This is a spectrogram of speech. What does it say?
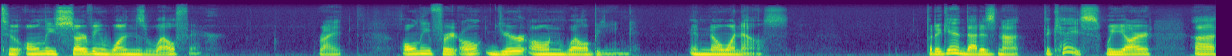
to only serving one's welfare, right? Only for your own well being and no one else. But again, that is not the case. We are uh,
